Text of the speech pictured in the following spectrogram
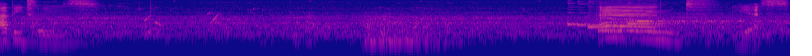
Happy trees. And... Yes,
